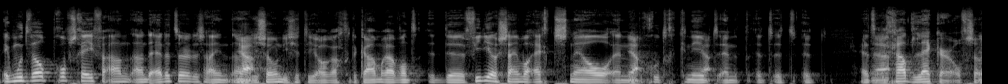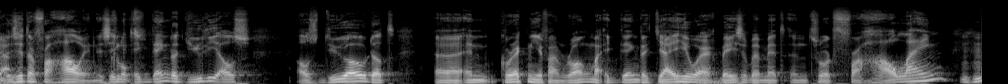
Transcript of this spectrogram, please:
ik moet wel props geven aan, aan de editor, dus aan, aan Ja. je zoon, die zit hier ook achter de camera. Want de video's zijn wel echt snel en Ja. goed geknipt Ja. en het, het, het, het, het Ja. gaat lekker of zo. Ja. Er zit een verhaal in. Dus ik, Klopt. ik denk dat jullie als, als duo dat... eh, en correct me if I'm wrong, maar ik denk dat jij heel erg bezig bent met een soort verhaallijn. Mhm.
